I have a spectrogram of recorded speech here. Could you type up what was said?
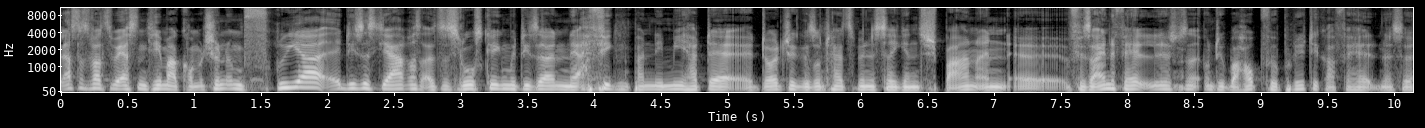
Lass uns mal zum ersten Thema kommen. Schon im Frühjahr äh, dieses Jahres, als es losging mit dieser nervigen Pandemie, hat der äh, deutsche Gesundheitsminister Jens Spahn einen äh, für seine Verhältnisse und überhaupt für Politikerverhältnisse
